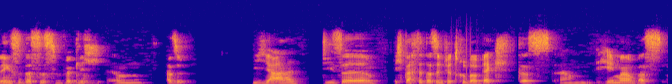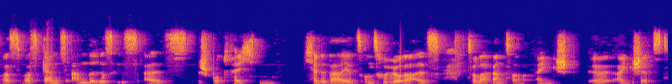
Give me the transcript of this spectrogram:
denkst du, dass es wirklich, ähm, also ja, diese, ich dachte, da sind wir drüber weg, dass ähm, HEMA was, was, was ganz anderes ist als Sportfechten. Ich hätte da jetzt unsere Hörer als toleranter eingesch äh, eingeschätzt.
